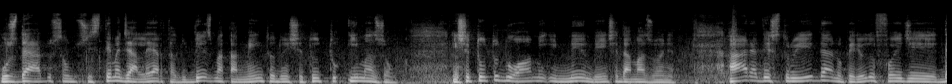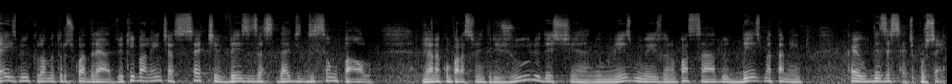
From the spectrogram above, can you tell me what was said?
Os dados são do Sistema de Alerta do Desmatamento do Instituto Amazon, Instituto do Homem e Meio Ambiente da Amazônia. A área destruída no período foi de 10 mil quilômetros quadrados, equivalente a sete vezes a cidade de São Paulo. Já na comparação entre julho deste ano e o mesmo mês do ano passado, o desmatamento caiu 17%.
